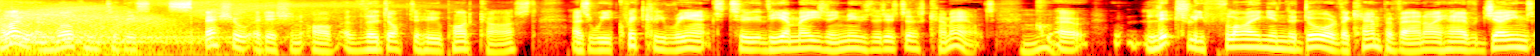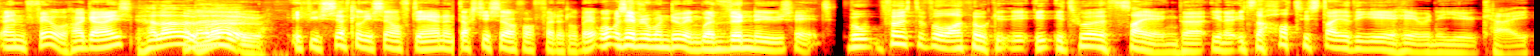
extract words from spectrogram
Hello and welcome to this special edition of the Doctor Who podcast as we quickly react to the amazing news that has just come out. Hmm. Uh, literally flying in the door of the camper van, I have James and Phil. Hi, guys. Hello, hello. If you settle yourself down and dust yourself off a little bit, what was everyone doing when the news hit? Well, first of all, I thought it, it, it's worth saying that you know it's the hottest day of the year here in the UK.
